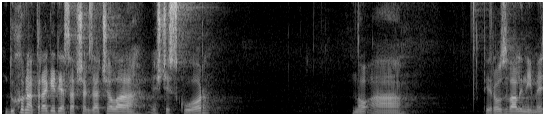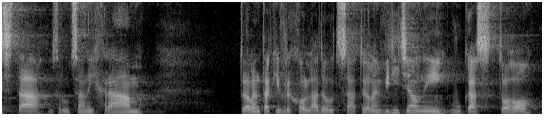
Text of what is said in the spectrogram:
Duchovná tragédia sa však začala ešte skôr. No a tie rozvaliny mesta, zrúcaný chrám, to je len taký vrchol ľadovca, to je len viditeľný úkaz toho,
